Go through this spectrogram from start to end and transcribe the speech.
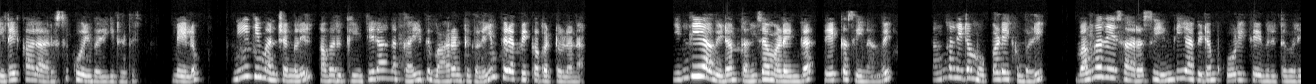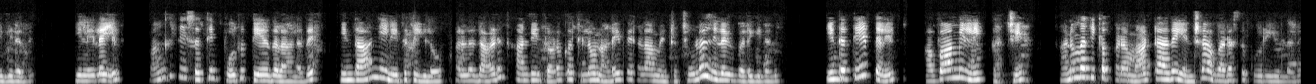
இடைக்கால அரசு கூறி வருகிறது. மேலும் நீதிமன்றங்களில் அவருக்கு எதிரான கைது வாரண்டுகளையும் பிறப்பிக்கப்பட்டுள்ளன. இந்தியாவிடம் தஞ்சமடைந்த ஷேக் ஹசீனாவை தங்களிடம் ஒப்படைக்கும்படி வங்கதேச அரசு இந்தியாவிடம் கோரிக்கை விடுத்து வருகிறது. இந்நிலையில் வங்கதேசத்தின் பொது தேர்தலானது இந்த ஆண்டின் இறுதியிலோ அல்லது அடுத்த ஆண்டின் தொடக்கத்திலோ நடைபெறலாம் என்ற சூழல் நிலவி வருகிறது. இந்த தேர்தலில் அவாமி லீக் கட்சி அனுமதிக்கப்பட மாட்டாது என்று அவ்வரசு கூறியுள்ளது.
